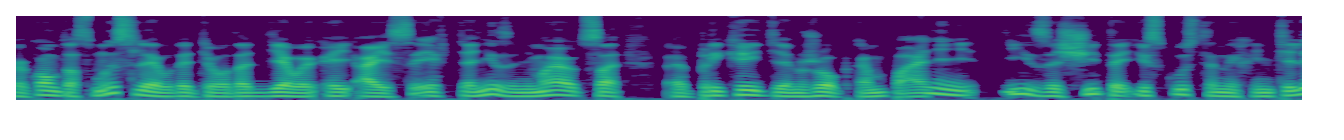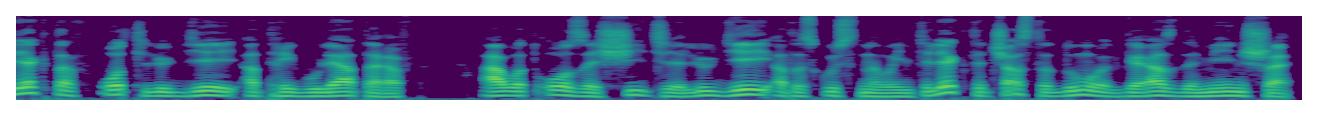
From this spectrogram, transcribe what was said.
В каком-то смысле вот эти вот отделы AI Safety, они занимаются э, прикрытием жоп компаний и защитой искусственных интеллектов от людей, от регуляторов. А вот о защите людей от искусственного интеллекта часто думают гораздо меньше.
